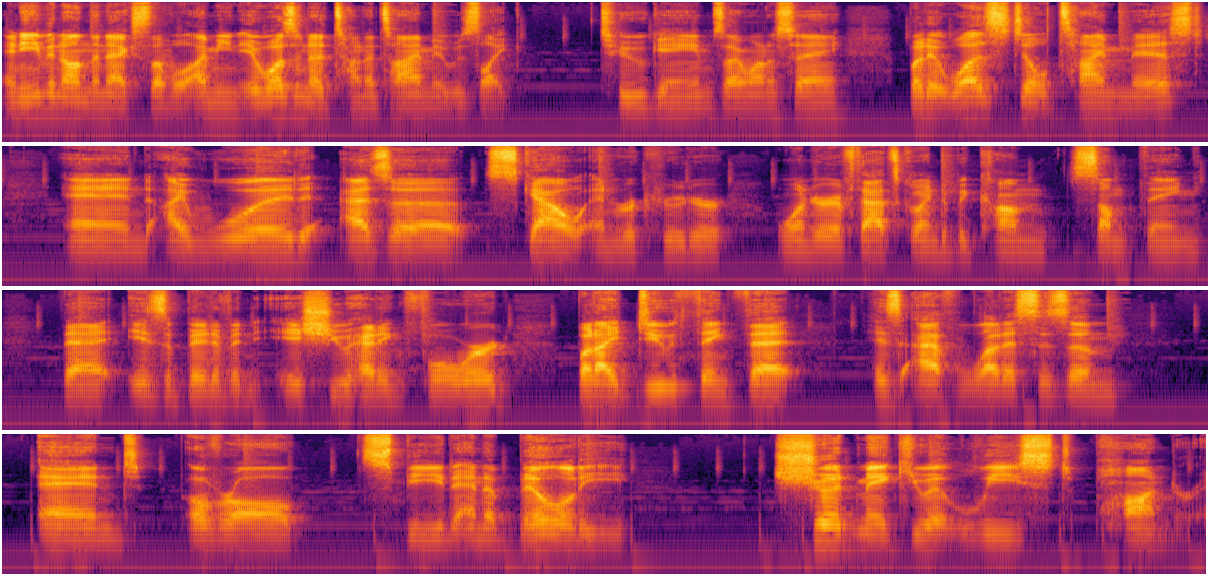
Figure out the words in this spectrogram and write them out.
And even on the next level, I mean, it wasn't a ton of time. It was like two games, I want to say, but it was still time missed. And I would, as a scout and recruiter, wonder if that's going to become something that is a bit of an issue heading forward. But I do think that his athleticism and overall speed and ability should make you at least ponder it.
